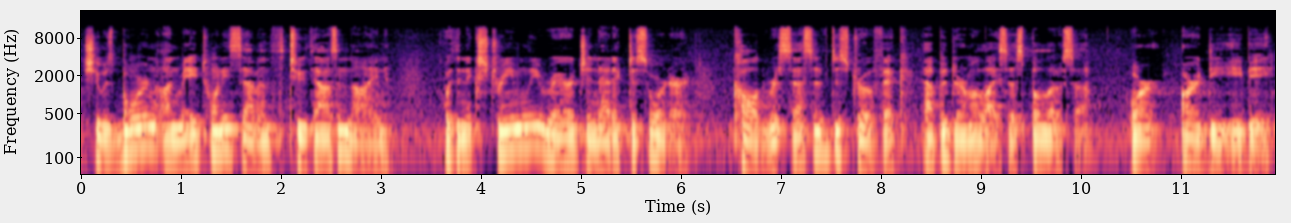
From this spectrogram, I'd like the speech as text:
She was born on May 27, 2009, with an extremely rare genetic disorder called recessive dystrophic epidermolysis bullosa, or RDEB.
